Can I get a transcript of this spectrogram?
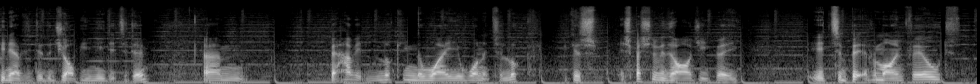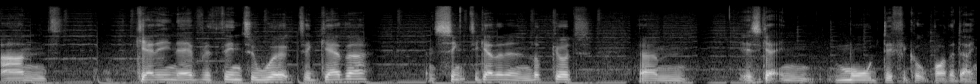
being able to do the job you need it to do um, but have it looking the way you want it to look because especially with RGB it's a bit of a minefield and getting everything to work together and sync together and look good um, is getting more difficult by the day.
